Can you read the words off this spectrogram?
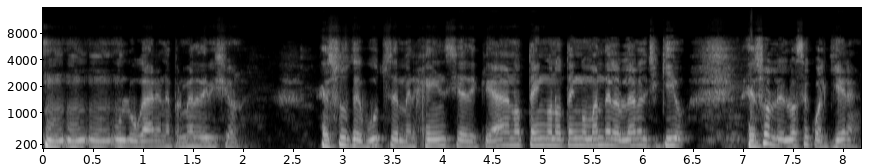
un, lugar en la primera división. Esos debuts de emergencia, de que, ah, no tengo, no tengo, mándale hablar al chiquillo, eso lo hace cualquiera,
